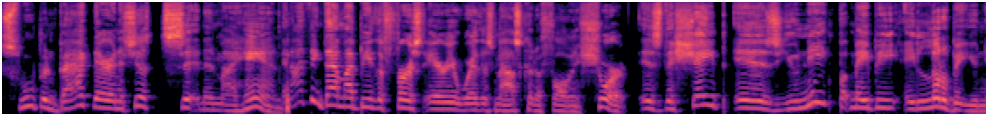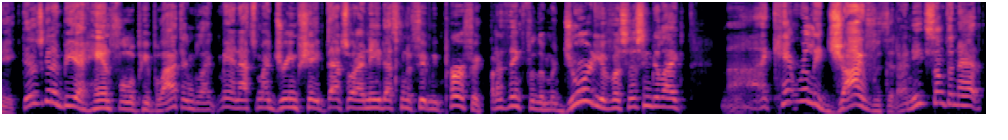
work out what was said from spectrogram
swooping back there and it's just sitting in my hand. And I think that might be the first area where this mouse could have fallen short is the shape is unique, but maybe a little bit unique. There's going to be a handful of people out there and be like, man, that's my dream shape. That's what I need. That's going to fit me perfect. But I think for the majority of us, this to be like, I can't really jive with it. I need something that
